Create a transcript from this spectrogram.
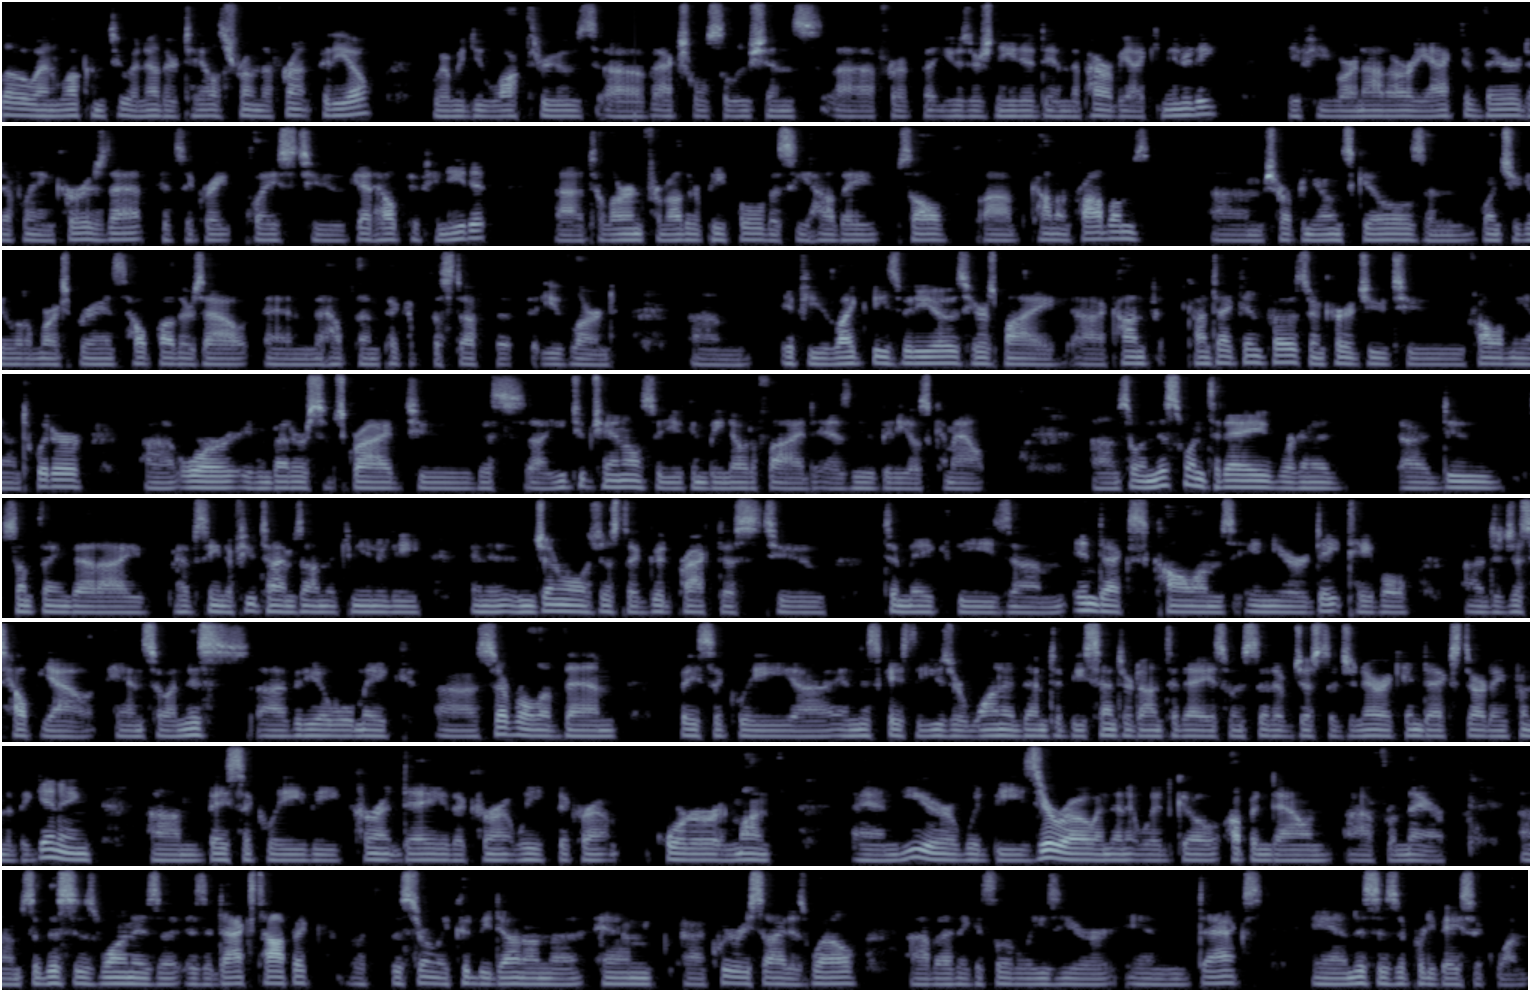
Hello and welcome to another Tales from the Front video where we do walkthroughs of actual solutions uh, for, that users needed in the Power BI community. If you are not already active there, definitely encourage that. It's a great place to get help if you need it, uh, to learn from other people, to see how they solve uh, common problems, um, sharpen your own skills, and once you get a little more experience, help others out and help them pick up the stuff that, that you've learned. Um, if you like these videos, here's my uh, con contact info, so I encourage you to follow me on Twitter, uh, or even better, subscribe to this uh, YouTube channel so you can be notified as new videos come out. Um, so in this one today, we're going to uh, do something that I have seen a few times on the community, and in general, it's just a good practice to to make these um, index columns in your date table uh, to just help you out. And so in this uh, video, we'll make uh, several of them. Basically, uh, in this case, the user wanted them to be centered on today. So instead of just a generic index starting from the beginning, um, basically the current day, the current week, the current quarter and month and year would be zero, and then it would go up and down uh, from there. Um, so this is one is a, is a DAX topic. This certainly could be done on the M uh, query side as well, uh, but I think it's a little easier in DAX and this is a pretty basic one.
